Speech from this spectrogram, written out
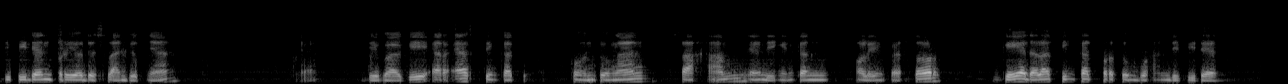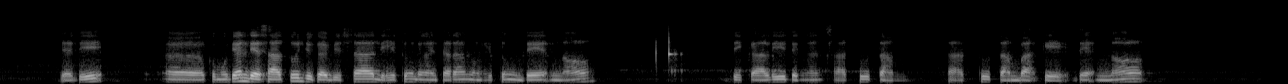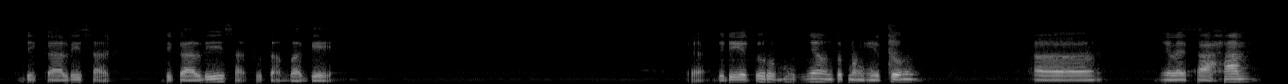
dividen periode selanjutnya. Ya, dibagi RS tingkat keuntungan saham yang diinginkan oleh investor, G adalah tingkat pertumbuhan dividen. Jadi eh, kemudian D1 juga bisa dihitung dengan cara menghitung D0 dikali dengan 1 tambah 1 tambah G. D0 dikali satu dikali satu tambah g. Ya, jadi itu rumusnya untuk menghitung uh, nilai saham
